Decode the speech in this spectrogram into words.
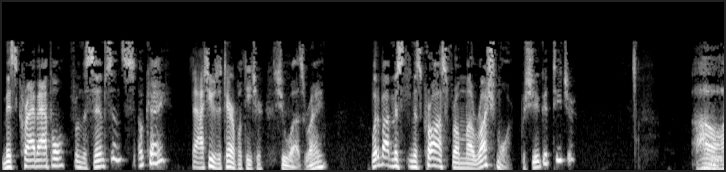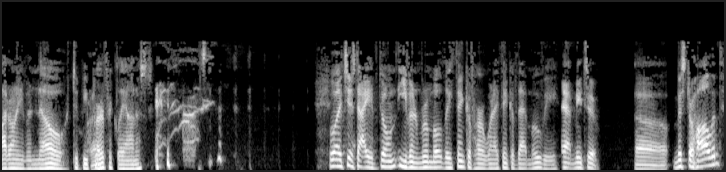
Miss Krabappel from The Simpsons, okay. Ah, she was a terrible teacher. She was, right? What about Miss Miss Cross from uh, Rushmore? Was she a good teacher? Oh, I don't even know, to be perfectly honest. well, it's just, I don't even remotely think of her when I think of that movie. Yeah, me too. Uh, Mr. Holland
